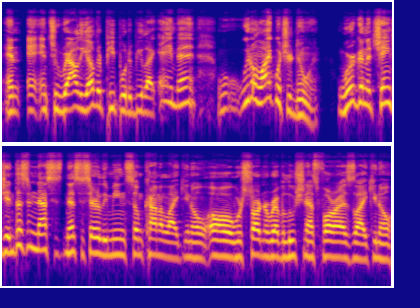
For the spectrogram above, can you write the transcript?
and, and and to rally other people to be like hey man we don't like what you're doing we're gonna change it. It doesn't necessarily mean some kind of like you know, oh, we're starting a revolution as far as like you know,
